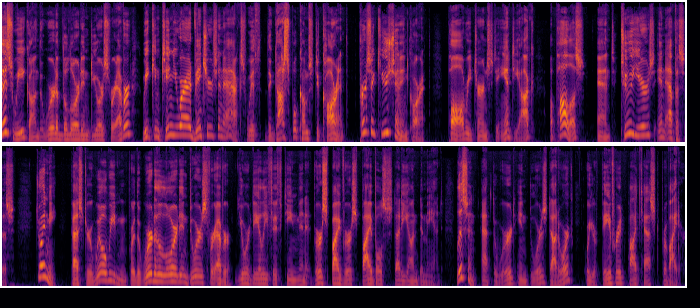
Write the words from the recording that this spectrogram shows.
This week on The Word of the Lord Endures Forever, we continue our adventures in Acts with The Gospel Comes to Corinth, Persecution in Corinth. Paul returns to Antioch, Apollos, and two years in Ephesus. Join me, Pastor Will Weedon, for The Word of the Lord Endures Forever, your daily 15 minute verse by verse Bible study on demand. Listen at thewordendures.org or your favorite podcast provider.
